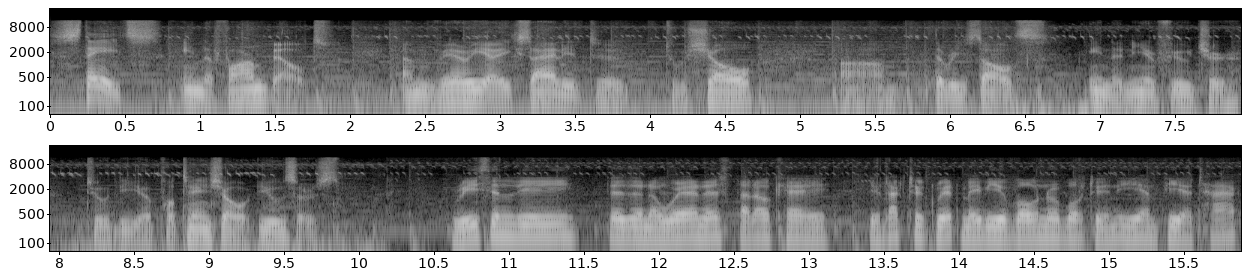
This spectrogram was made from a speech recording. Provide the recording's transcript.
states in the Farm Belt. I'm very excited to, to show uh, the results in the near future to the potential users. Recently, there's an awareness that, okay, the electric grid may be vulnerable to an EMP attack.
